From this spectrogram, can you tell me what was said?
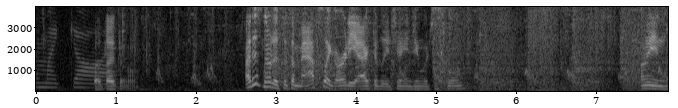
Oh my god. But I don't. I just noticed that the map's like already actively changing, which is cool. I mean,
